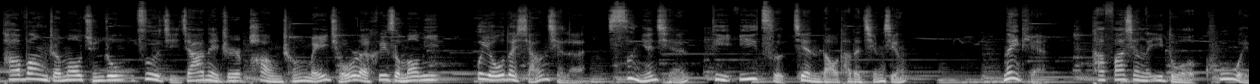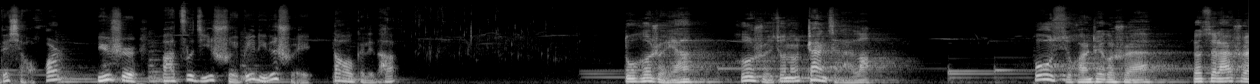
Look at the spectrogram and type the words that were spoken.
他望着猫群中自己家那只胖成煤球的黑色猫咪，不由得想起了四年前第一次见到它的情形。那天，他发现了一朵枯萎的小花，于是把自己水杯里的水倒给了他。多喝水呀，喝水就能站起来了。不喜欢这个水，要自来水？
